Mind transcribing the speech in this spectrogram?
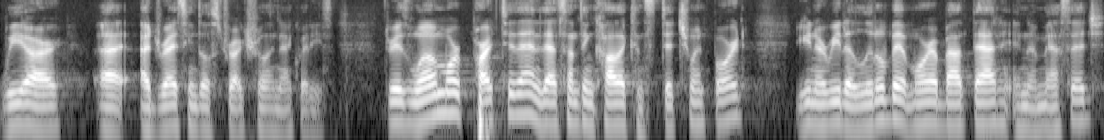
we are uh, addressing those structural inequities? There is one more part to that, and that's something called a constituent board. You're going to read a little bit more about that in the message.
